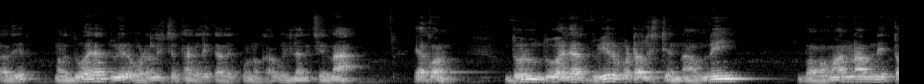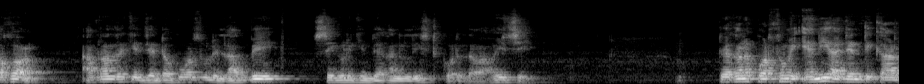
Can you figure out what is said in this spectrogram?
তাদের মানে দু হাজার দুইয়ের ভোটার লিস্টে থাকলে তাদের কোনো কাগজ লাগছে না। এখন, ধরুন দু হাজার দুইয়ের ভোটার লিস্টে নাম নেই বাবা মার নাম নেই, তখন আপনাদেরকে যে ডকুমেন্টসগুলি লাগবে সেগুলি কিন্তু এখানে লিস্ট করে দেওয়া হয়েছে। তো এখানে প্রথমে any identity card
